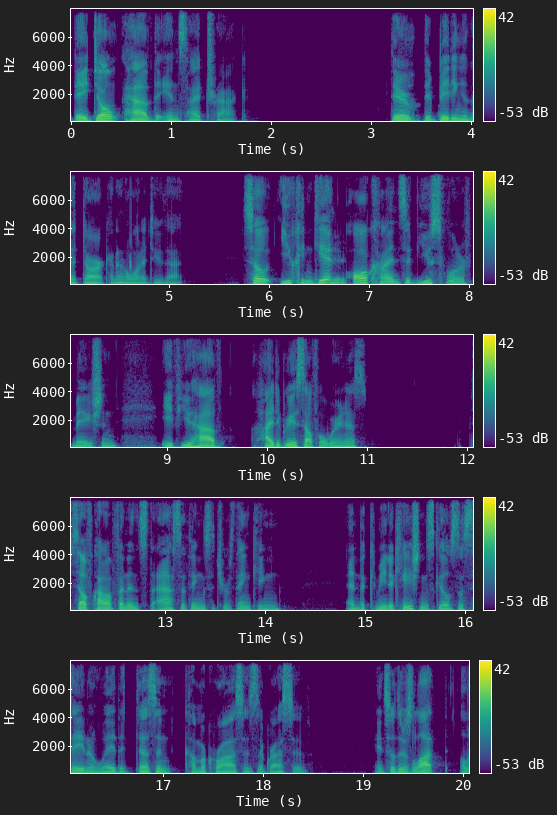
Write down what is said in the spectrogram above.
they don't have the inside track. They're they're bidding in the dark, and I don't want to do that. So you can get all kinds of useful information if you have high degree of self awareness, self confidence to ask the things that you're thinking, and the communication skills to say it in a way that doesn't come across as aggressive. And so there's a lot a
